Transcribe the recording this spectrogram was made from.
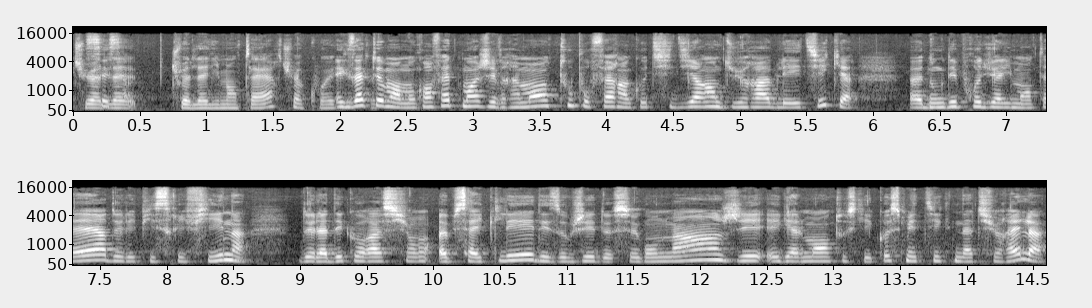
Tu as de tu as de l'alimentaire, tu as quoi Exactement. Donc en fait, moi, j'ai vraiment tout pour faire un quotidien durable et éthique. Euh, donc des produits alimentaires, de l'épicerie fine, de la décoration upcyclée, des objets de seconde main. J'ai également tout ce qui est cosmétique naturel.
